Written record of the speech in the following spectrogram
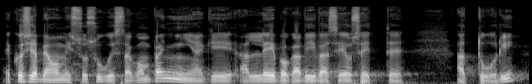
E così abbiamo messo su questa compagnia che all'epoca aveva 6 o 7 attori,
